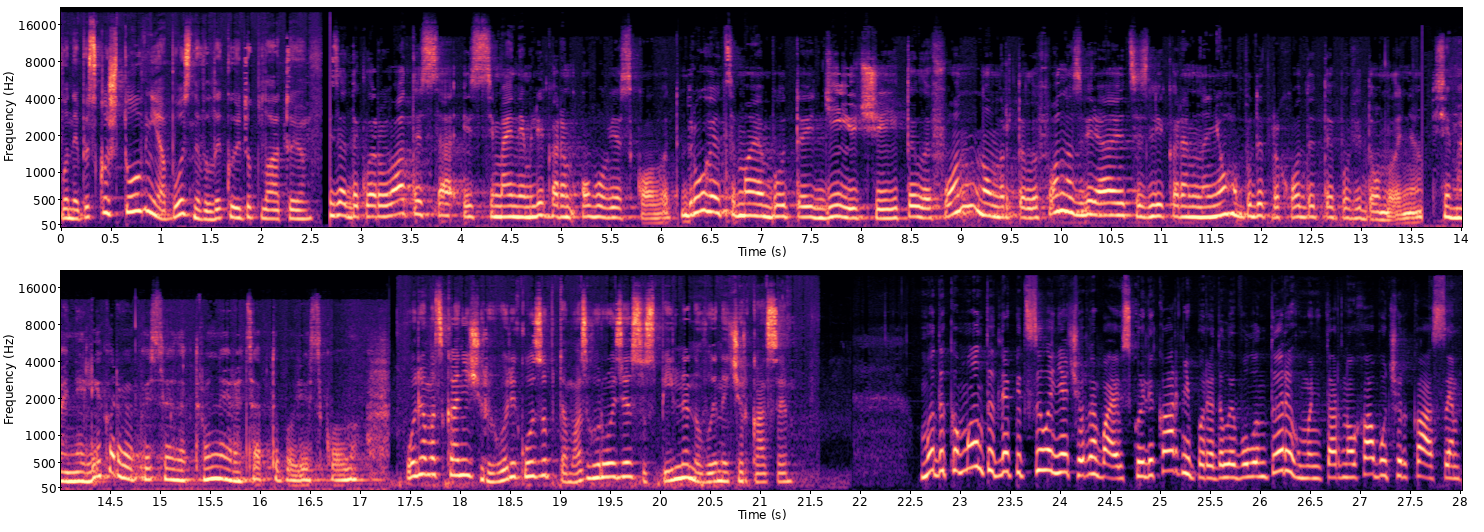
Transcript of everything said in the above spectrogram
Вони безкоштовні або з невеликою доплатою. Задекларуватися із сімейним лікарем обов'язково. Друге, це має бути діючий телефон. Номер телефону звіряється з лікарем. На нього буде приходити повідомлення. Сімейний лікар виписує електронний рецепт обов'язково. Ольга Мацканіч, Григорій Козуб, Тамас Горозія, Суспільне новини Черкаси. Медикаменти для підсилення Чорнобаївської лікарні передали волонтери гуманітарного хабу Черкаси.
